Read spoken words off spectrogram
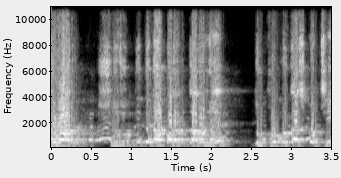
দেওয়ার সুযোগ দিতে না পারার কারণে দুঃখ প্রকাশ করছি।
